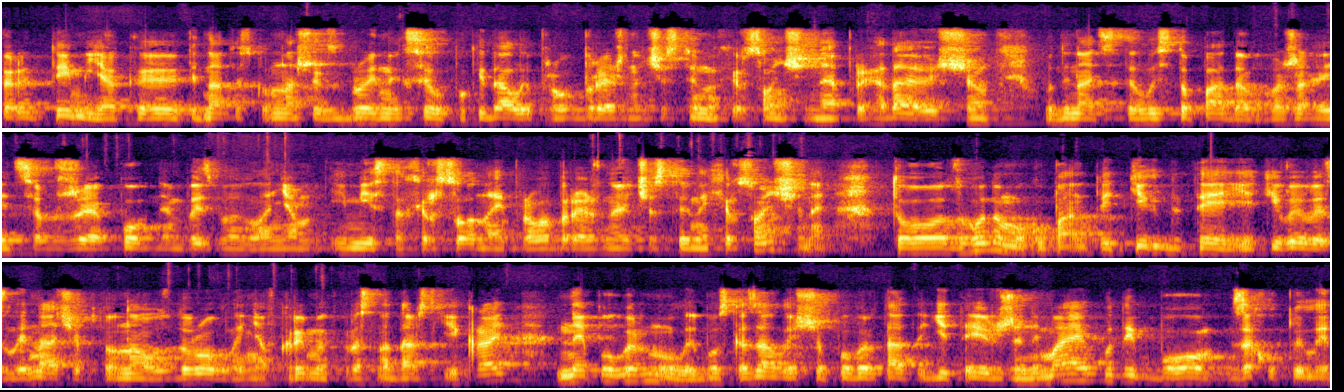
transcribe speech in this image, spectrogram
перед тим як е, під натиском наших збройних сил покидали правобережну частину Херсонщини, я пригадаю, що 11 листопада вважається вже повним визволенням і міста Херсона, і правобережної частини Херсонщини. То згодом окупанти тих дітей, які вивезли, начебто, на оздоровлення в Крим і в Краснодарський край, не повернули, бо сказали, що повертати дітей вже немає куди, бо захопили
